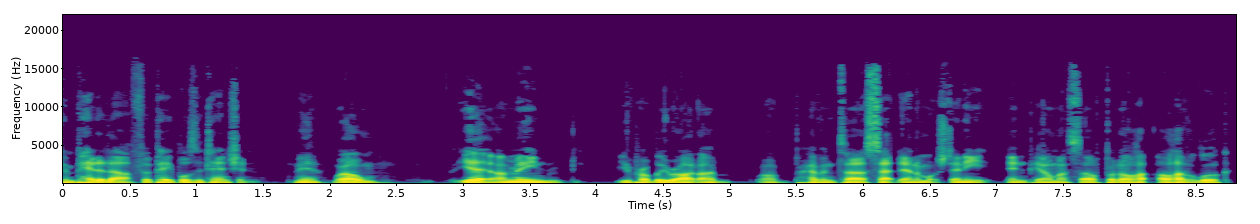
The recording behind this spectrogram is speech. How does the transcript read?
competitor for people's attention. Yeah, well, yeah. I mean, you're probably right. I I haven't uh, sat down and watched any NPL myself, but I'll I'll have a look.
